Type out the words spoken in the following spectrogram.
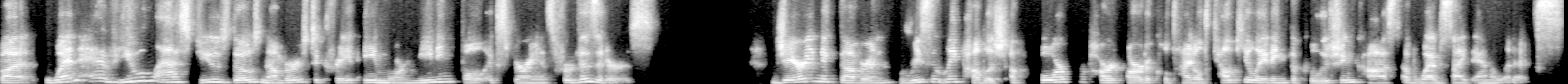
But when have you last used those numbers to create a more meaningful experience for visitors? Gerry McGovern recently published a four-part article titled Calculating the Pollution Cost of Website Analytics.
